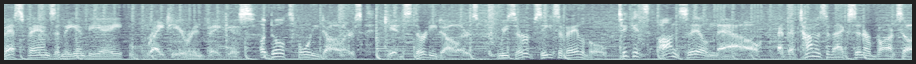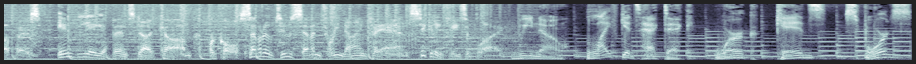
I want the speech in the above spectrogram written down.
best fans in the NBA right here in Vegas. Adults $40, kids $30. Reserve seats available. Tickets on sale now at the Thomas & Mack Center box office, NBAEvents.com or call 702-739-FANS. Ticketing fees apply. We know life gets hectic. Work, kids, sports.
